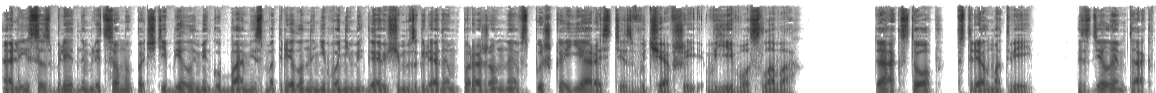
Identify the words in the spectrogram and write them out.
Алиса с бледным лицом и почти белыми губами смотрела на него немигающим взглядом, пораженная вспышкой ярости, звучавшей в его словах. «Так, стоп!» — встрял Матвей. «Сделаем так.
